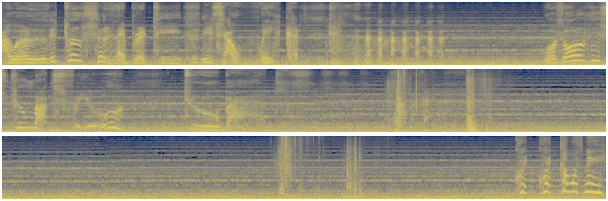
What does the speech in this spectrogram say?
Our little celebrity is awakened. Was all this too much for you? Too bad. Quick, quick, come with me!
